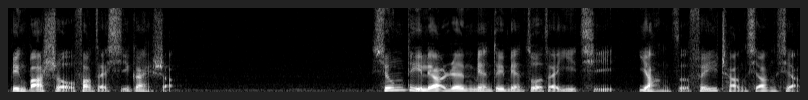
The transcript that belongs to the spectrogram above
并把手放在膝盖上。兄弟两人面对面坐在一起，样子非常相像，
